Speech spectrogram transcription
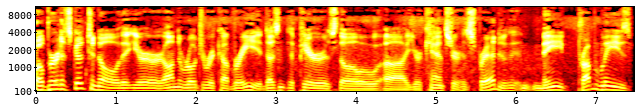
Well, Bert, it's good to know that you're on the road to recovery. It doesn't appear as though uh, your cancer has spread. It may probably is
